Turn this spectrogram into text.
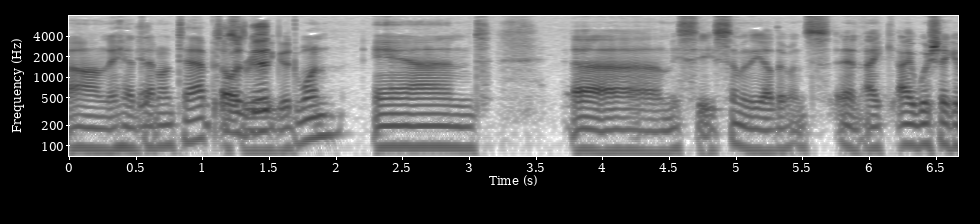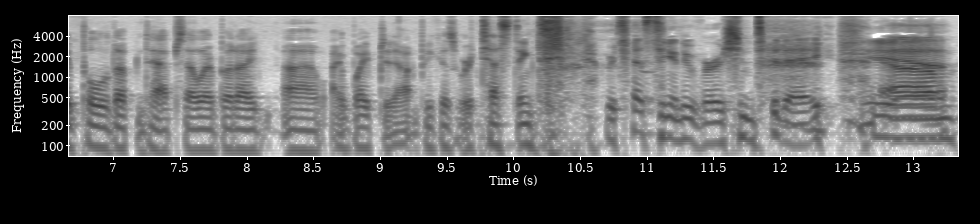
Um, they had that on tap. it's It was a really good. good one. And uh, let me see some of the other ones. And I, I wish I could pull it up in Tap Cellar, but I uh, I wiped it out because we're testing we're testing a new version today. Yeah. Um,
